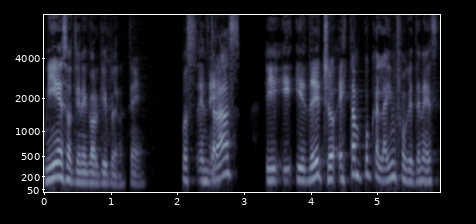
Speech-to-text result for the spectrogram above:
Ni eso tiene Core Keeper. Sí. Pues entrás y, y- y de hecho es tan poca la info que tenés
